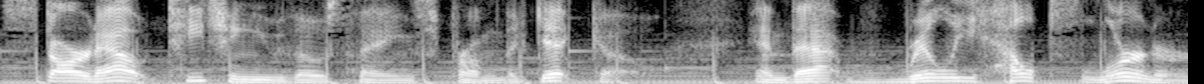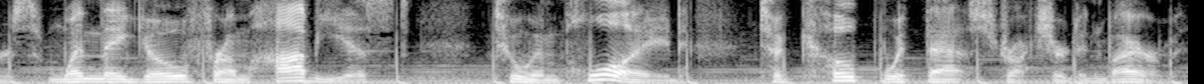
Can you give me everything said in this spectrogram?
start out teaching you those things from the get go. And that really helps learners when they go from hobbyist to employed to cope with that structured environment.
